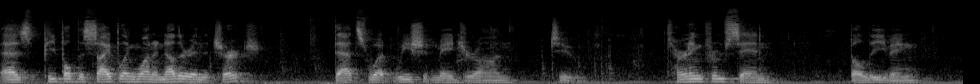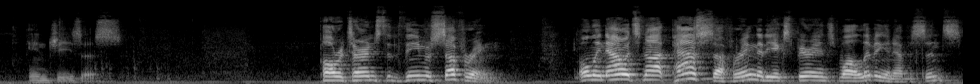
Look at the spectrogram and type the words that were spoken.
as people discipling one another in the church, that's what we should major on too. Turning from sin, believing in Jesus. Paul returns to the theme of suffering. Only now it's not past suffering that he experienced while living in Ephesus.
